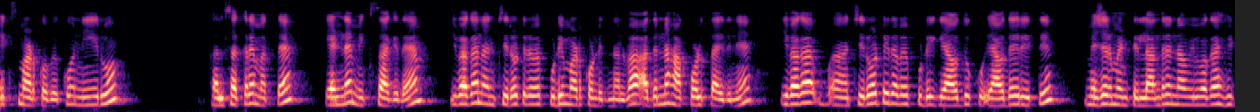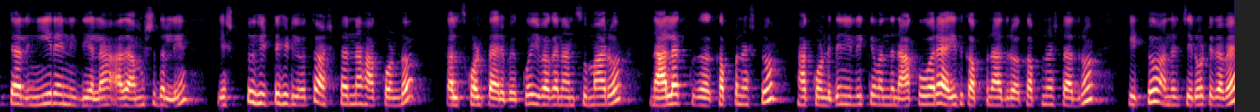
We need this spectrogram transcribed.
ಮಿಕ್ಸ್ ಮಾಡ್ಕೋಬೇಕು. ನೀರು ಕಲ್ಸಕ್ಕರೆ ಮತ್ತು ಎಣ್ಣೆ ಮಿಕ್ಸ್ ಆಗಿದೆ. ಇವಾಗ ನಾನು ಚಿರೋಟಿ ರವೆ ಪುಡಿ ಮಾಡ್ಕೊಂಡಿದ್ನಲ್ವ, ಅದನ್ನು ಹಾಕ್ಕೊಳ್ತಾ ಇದ್ದೀನಿ. ಇವಾಗ ಚಿರೋಟಿ ರವೆ ಪುಡಿಗೆ ಯಾವುದು ಯಾವುದೇ ರೀತಿ ಮೆಜರ್ಮೆಂಟ್ ಇಲ್ಲ. ಅಂದರೆ ನಾವು ಇವಾಗ ಹಿಟ್ಟಲ್ಲಿ, ನೀರೇನಿದೆಯಲ್ಲ, ಅದು ಅಂಶದಲ್ಲಿ ಎಷ್ಟು ಹಿಟ್ಟು ಹಿಡಿಯುತ್ತೋ ಅಷ್ಟನ್ನು ಹಾಕ್ಕೊಂಡು ಕಲಿಸ್ಕೊಳ್ತಾ ಇರಬೇಕು. ಇವಾಗ ನಾನು ಸುಮಾರು ನಾಲ್ಕು ಕಪ್ನಷ್ಟು ಹಾಕ್ಕೊಂಡಿದ್ದೀನಿ. ಇದಕ್ಕೆ ಒಂದು ನಾಲ್ಕೂವರೆ, ಐದು ಕಪ್ನಾದರೂ, ಕಪ್ನಷ್ಟಾದರೂ ಹಿಟ್ಟು ಅಂದರೆ ಚಿರೋಟಿ ರವೆ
